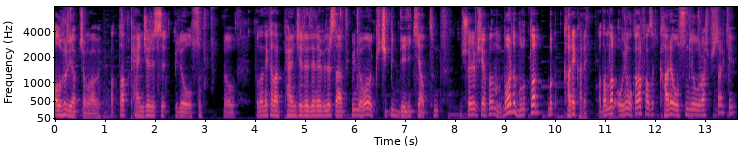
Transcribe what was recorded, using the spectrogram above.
ahır yapacağım abi. Hatta penceresi bile olsun. Buna ne kadar pencere denebilirse artık bilmiyorum ama küçük bir delik yaptım. Şöyle bir şey yapalım mı? Bu arada bulutlar bak kare kare. Adamlar oyunu o kadar fazla kare olsun diye uğraşmışlar ki.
